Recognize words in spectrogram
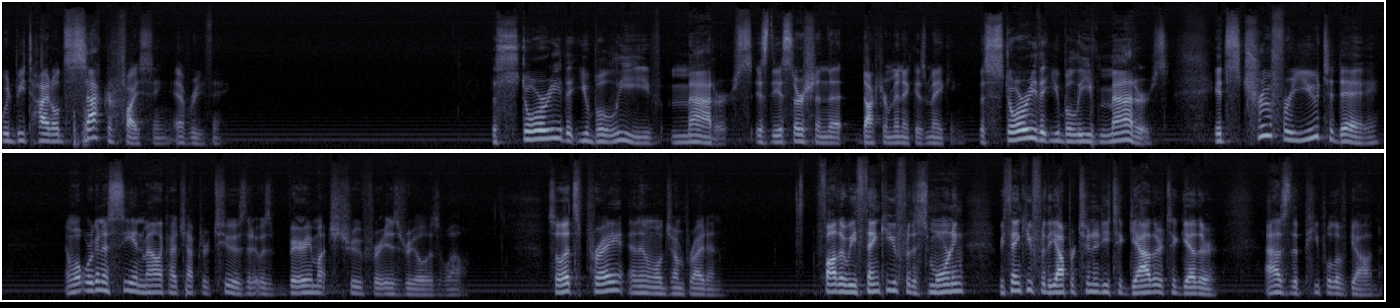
would be titled Sacrificing Everything. The story that you believe matters, is the assertion that Dr. Minnick is making. The story that you believe matters. It's true for you today, and what we're going to see in Malachi chapter 2 is that it was very much true for Israel as well. So let's pray, and then we'll jump right in. Father, we thank you for this morning. We thank you for the opportunity to gather together as the people of God.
